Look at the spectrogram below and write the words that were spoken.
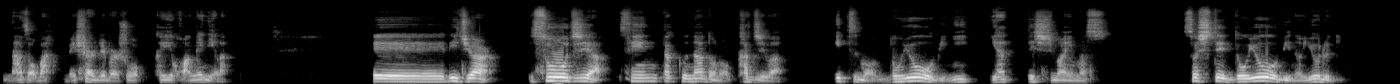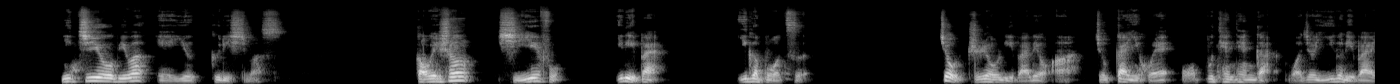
拿走吧，没事儿，这本书可以还给你了。 诶，例句二。掃除や洗濯などの家事はいつも土曜日にやってしまいます。そして土曜日の夜に、日曜日は、えゆっくりします。搞卫生、洗衣服，一礼拜一个波次，就只有礼拜六啊，就干一回。我不天天干，我就一个礼拜，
